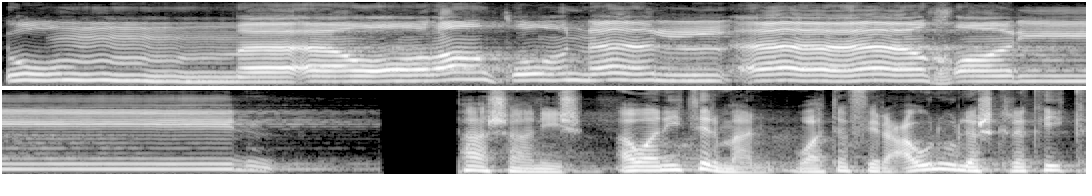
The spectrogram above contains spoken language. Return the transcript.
ثم أغرقنا الآخرين پاشانیش ئەوانی ترمان واتە فرعون و لەشکرەکەی کە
